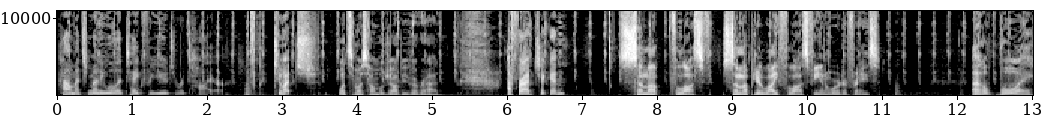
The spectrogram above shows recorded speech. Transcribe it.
How much money will it take for you to retire? Too much. What's the most humble job you've ever had? A fried chicken? Sum up philosophy. Sum up your life philosophy in a word or phrase. Oh, boy.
